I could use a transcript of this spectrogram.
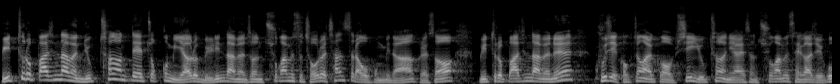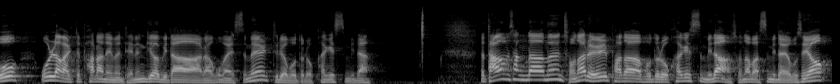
밑으로 빠진다면 6,000원대 조금 이하로 밀린다면 전 추가매수 절호의 찬스라고 봅니다. 그래서 밑으로 빠진다면은 굳이 걱정할 거 없이 6,000원 이하에선 추가매수 해가지고 올라갈 때 팔아내면 되는 기업이다라고 말씀을 드려보도록 하겠습니다. 자, 다음 상담은 전화를 받아보도록 하겠습니다. 전화 받습니다. 여보세요?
